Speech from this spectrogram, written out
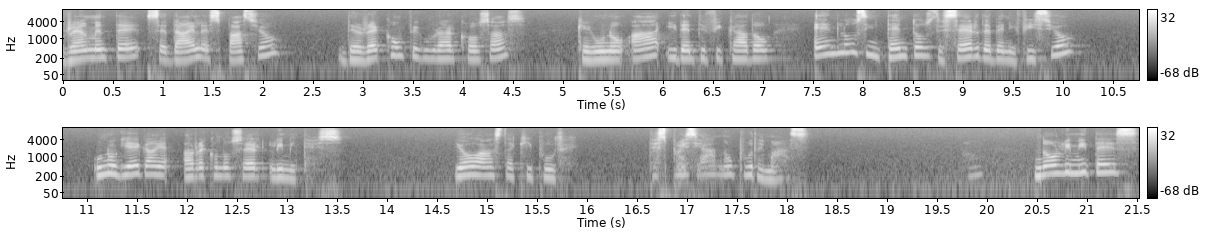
realmente se da el espacio de reconfigurar cosas que uno ha identificado en los intentos de ser de beneficio, uno llega a reconocer límites. Yo hasta aquí pude, después ya no pude más. No, no límites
